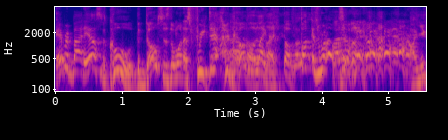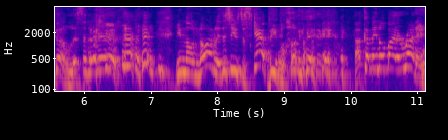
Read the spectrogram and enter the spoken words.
everybody else is cool. The ghost is the one that's freaked out. The ghost know, is like, like, "The fuck is wrong?" Are you going to listen to them? you know, normally this used to scare people. How come ain't nobody running?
